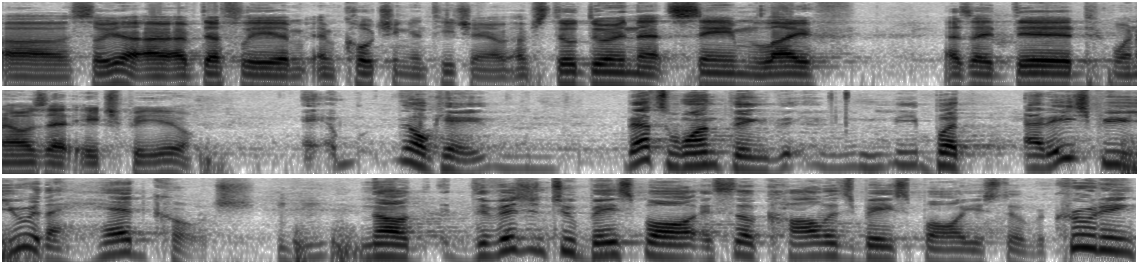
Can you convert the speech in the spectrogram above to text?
Uh, so yeah, I, I've definitely am, am coaching and teaching. I'm, I'm still doing that same life as I did when I was at HPU. Okay, that's one thing. But at HPU, you were the head coach. Now, Division two baseball is still college baseball. You're still recruiting.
